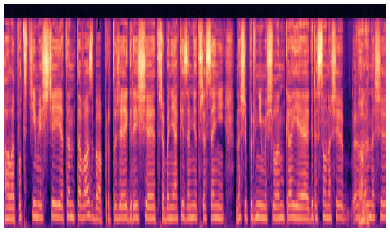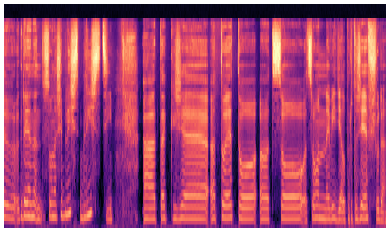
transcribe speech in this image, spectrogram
ale pod tím ještě je ten ta vazba, protože když je třeba nějaké zemětřesení, naše první myšlenka je, kde jsou naše, uh, naše kde je, jsou naši blíž, blížcí. A takže to je to, uh, co, co on neviděl, protože je všude.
